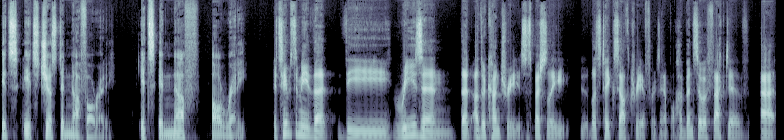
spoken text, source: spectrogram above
It's it's just enough already. It's enough already. It seems to me that the reason that other countries, especially let's take South Korea for example, have been so effective at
